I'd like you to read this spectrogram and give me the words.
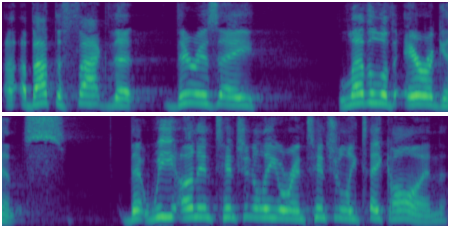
uh, about the fact that there is a level of arrogance that we unintentionally or intentionally take on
